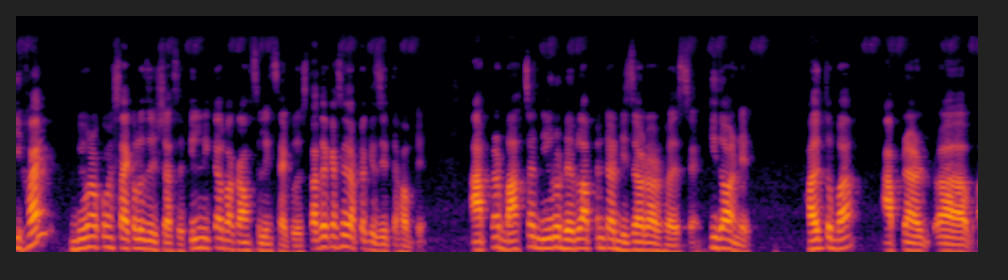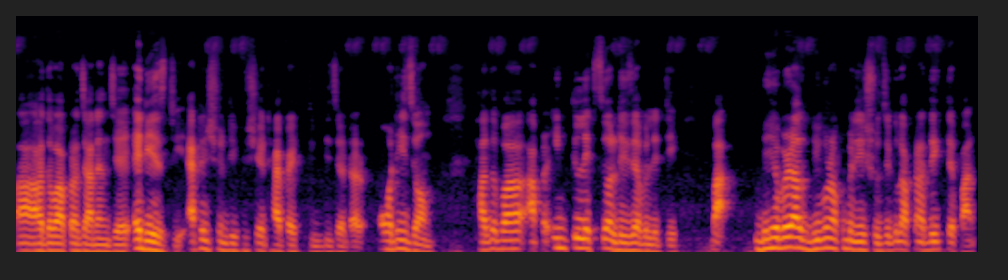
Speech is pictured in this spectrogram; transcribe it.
কি হয়? বিভিন্ন রকমের সাইকোলজিস্ট আছে ক্লিনিক্যাল বা কাউন্সিলিং সাইকোলজিস্ট তাদের কাছে আপনাকে যেতে হবে। আপনার বাচ্চার নিউরো ডেভেলপমেন্টাল ডিসঅর্ডার হয়েছে, কি ধরনের? হয়তোবা আপনার হয়তোবা আপনারা জানেন যে ADSD attention deficit hyperactive disorder autism হয়তোবা আপনার ইন্টেলেকচুয়াল ডিসেবিলিটি বা বিহেভিয়ারাল বিভিন্ন রকমের ইস্যু যেগুলো আপনারা দেখতে পান,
